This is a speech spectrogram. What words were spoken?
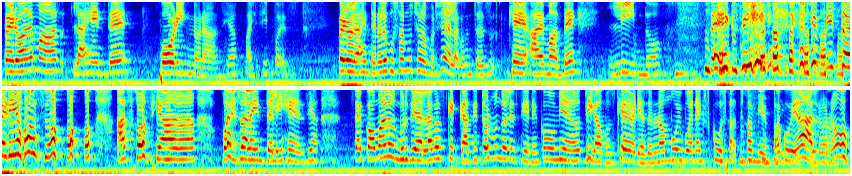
Pero además la gente por ignorancia, ahí sí pues, pero a la gente no le gustan mucho los murciélagos, entonces que además de lindo, sexy, misterioso, asociado pues a la inteligencia, se coma los murciélagos que casi todo el mundo les tiene como miedo, digamos que debería ser una muy buena excusa también para cuidarlo, ¿no?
